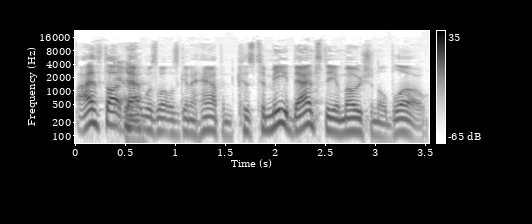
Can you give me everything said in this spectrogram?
I thought Yeah. that was what was going to happen because to me, that's the emotional blow.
